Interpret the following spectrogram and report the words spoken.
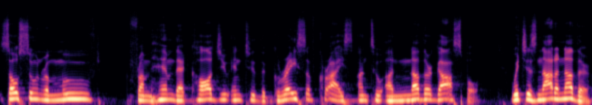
so soon removed from him that called you into the grace of Christ unto another gospel, which is not another.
